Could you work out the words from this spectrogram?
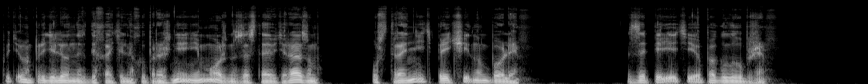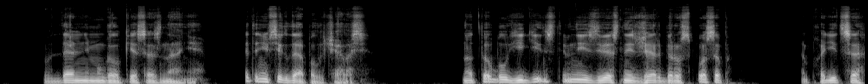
Путем определенных дыхательных упражнений можно заставить разум устранить причину боли, запереть ее поглубже, в дальнем уголке сознания. Это не всегда получалось. Но то был единственный известный Джерберу способ обходиться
